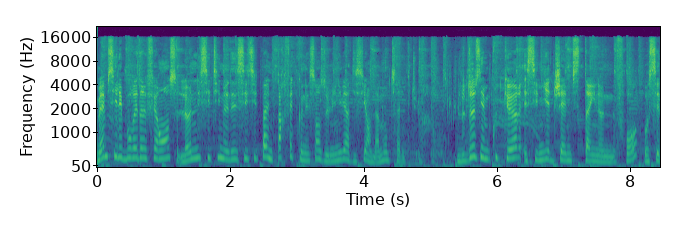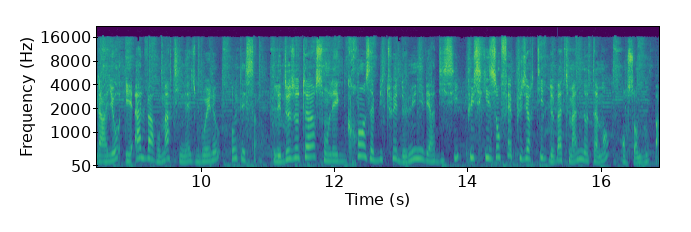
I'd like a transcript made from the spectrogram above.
Même s'il est bourré de références, Lonely City ne nécessite pas une parfaite connaissance de l'univers d'ici en amont de sa lecture. Le deuxième coup de cœur est signé James Tynan Fro au scénario et Alvaro Martinez Bueno au dessin. Les deux auteurs sont les grands habitués de l'univers d'ici puisqu'ils ont fait plusieurs titres de Batman notamment, ensemble ou pas.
